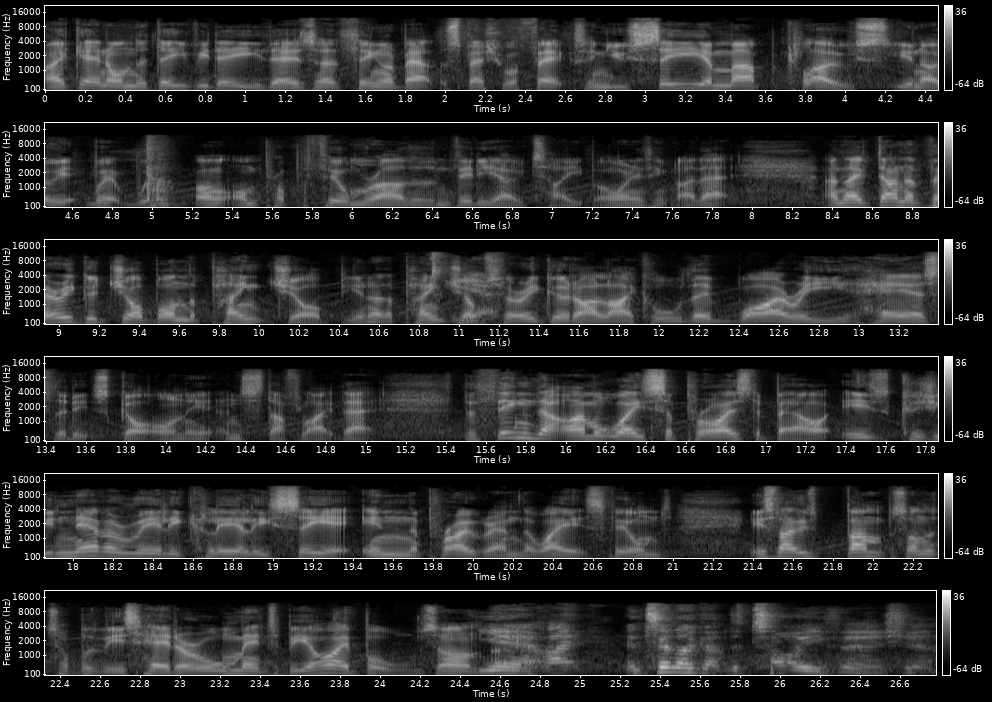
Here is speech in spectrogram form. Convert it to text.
again on the DVD there's a thing about the special effects, and you see them up close, you know, it- w- w- on, on proper film rather than videotape or anything like that. And they've done a very good job on the paint job. You know, the paint job's Yeah. very good. I like all the wiry hairs that it's got on it and stuff like that. The thing that I'm always surprised about is because you never really clearly see it in the program the way it's filmed, is those bumps on the top of his head are all meant to be eyeballs, aren't they? Yeah, I until I got the toy version,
